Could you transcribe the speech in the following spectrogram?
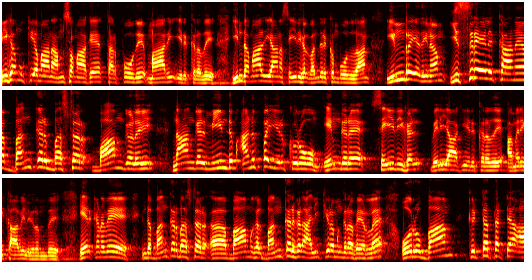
மிக முக்கியமான அம்சமாக தற்போது மாறி இருக்கிறது. இந்த மாதிரியான செய்திகள் வந்திருக்கும் போதுதான் இன்றைய தினம் இஸ்ரேலுக்கான பங்கர் பஸ்டர் பாம்களை நாங்கள் மீண்டும் அனுப்ப இருக்கிறோம் என்கிற செய்திகள் வெளியாகி இருக்கிறது அமெரிக்காவில் இருந்து. ஏற்கனவே இந்த பங்கர் பஸ்டர் பாம்புகள் பங்கர்களை அழிக்கிறோம்ங்கிற பெயரில் ஒரு பாம் கிட்டத்தட்ட கிட்டத்தட்ட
